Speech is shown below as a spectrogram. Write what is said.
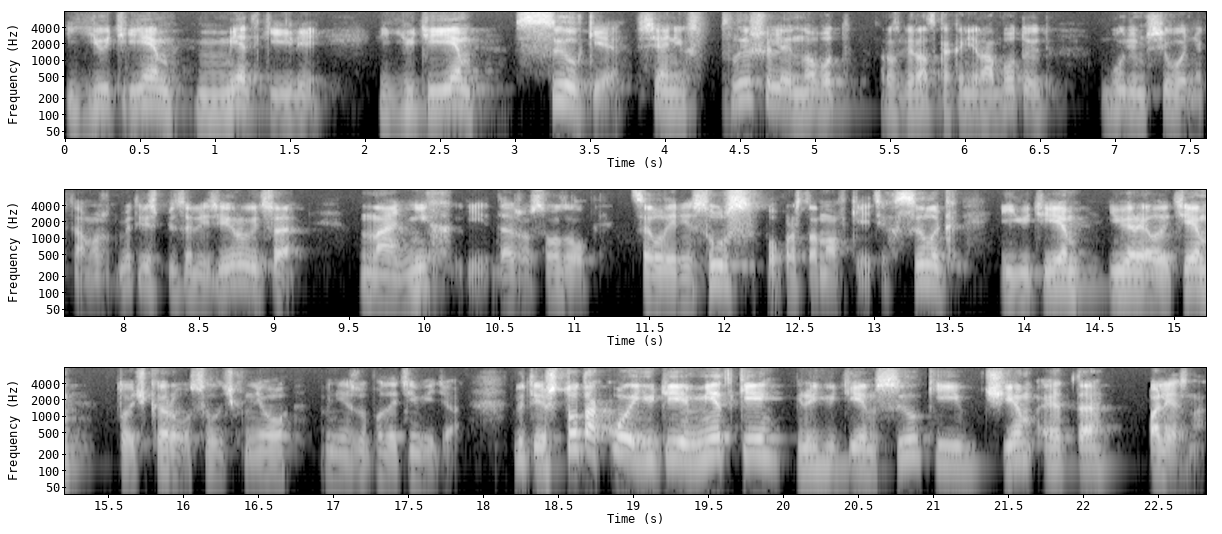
UTM-метки или UTM-ссылки. Все о них слышали, но вот разбираться, как они работают, будем сегодня. К тому же Дмитрий специализируется на них и даже создал целый ресурс по простановке этих ссылок UTM, URL UTM.ru. Ссылочка на него внизу под этим видео. Дмитрий, что такое UTM-метки или UTM-ссылки и чем это полезно?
